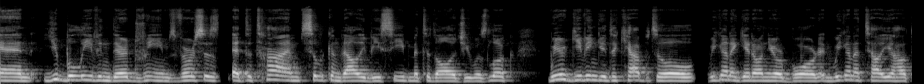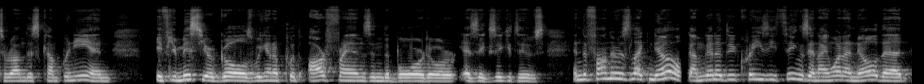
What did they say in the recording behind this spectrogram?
and you believe in their dreams versus at the time silicon valley vc methodology was look we're giving you the capital we're going to get on your board and we're going to tell you how to run this company and if you miss your goals, we're going to put our friends in the board or as executives. And the founder is like, no, I'm going to do crazy things. And I want to know that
